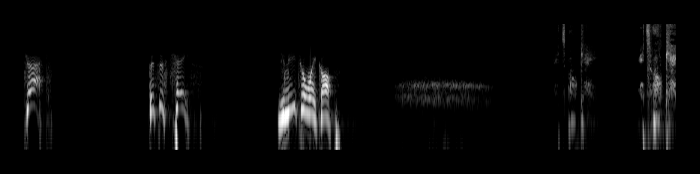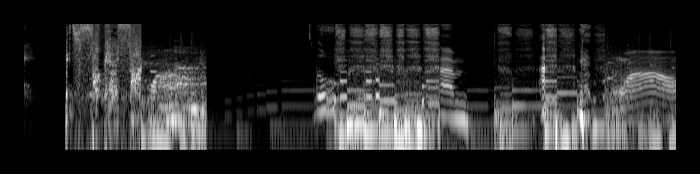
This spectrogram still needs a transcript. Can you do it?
Jack! This is Chase. You need to wake up. It's okay. It's okay. It's fucking fun! Um. Wow.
